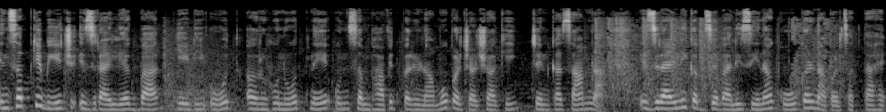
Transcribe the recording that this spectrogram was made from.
इन सब के बीच इसराइली अखबार येडीओत और हुनोत ने उन संभावित परिणामों पर चर्चा की, जिनका सामना इसराइली कब्जे वाली सेना को करना पड़ सकता है।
